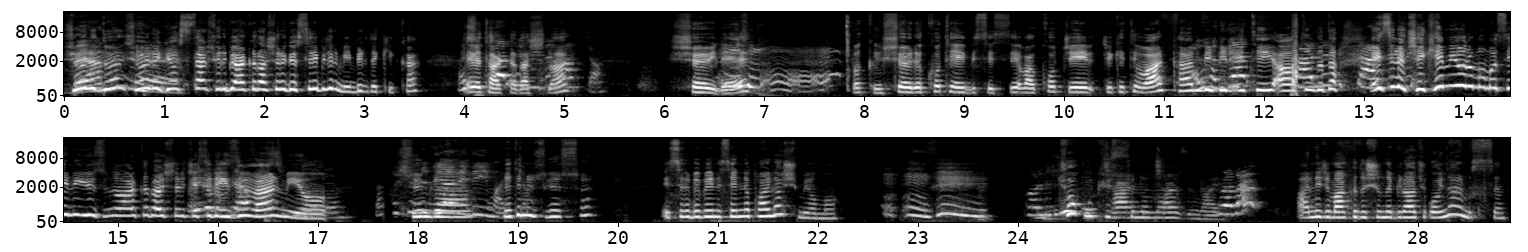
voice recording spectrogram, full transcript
Şöyle Beğendin dön, mi? şöyle göster. Şöyle bir arkadaşlara gösterebilir miyim? Bir dakika. Evet arkadaşlar. Şöyle. Bakın şöyle kot elbisesi var. Kot ce- ceketi var. Pembe bir eteği altında da. Esile çekemiyorum ama senin yüzünü arkadaşlar hiç Esile izin vermiyor. Zümra. Neden üzgünsün? Esile bebeğini seninle paylaşmıyor mu? Çok mu küstün ama? Anneciğim arkadaşınla birazcık oynar mısın?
